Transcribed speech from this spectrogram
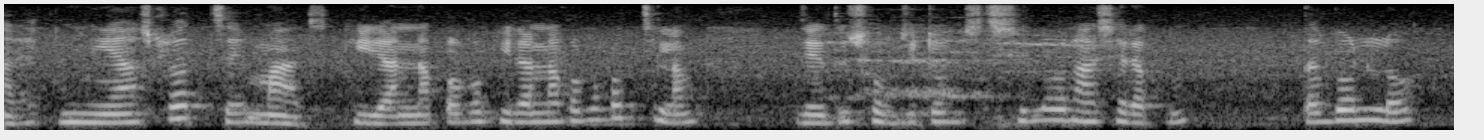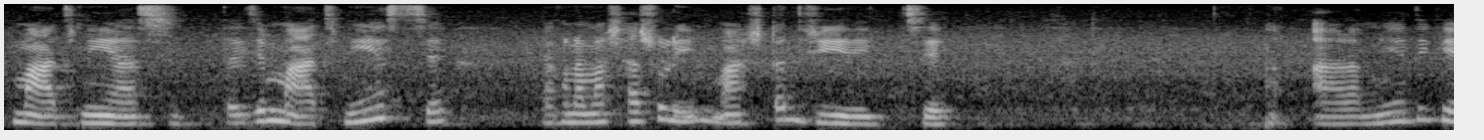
আর এখন নিয়ে আসলো হচ্ছে মাছ। কী রান্না করব, কী রান্না করব করছিলাম। যেহেতু সবজি টবজি ছিল না সেরকম। তা বলল, মাছ নিয়ে আসি। তাই যে মাছ নিয়ে এসছে, এখন আমার শাশুড়ি মাছটা ধুয়ে দিচ্ছে। আর আমি এদিকে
